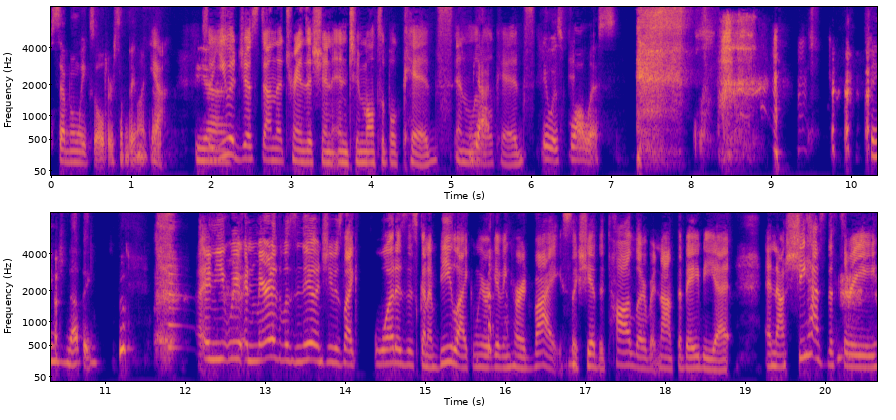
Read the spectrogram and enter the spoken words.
seven weeks old or something like Yeah. that. yeah. So you had just done the transition into multiple kids and little Yeah. kids. It was flawless. Changed nothing. and you we, and Meredith was new and she was like, What is this gonna be like? And we were giving her advice. Like she had the toddler but not the baby yet. And now she has the three.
